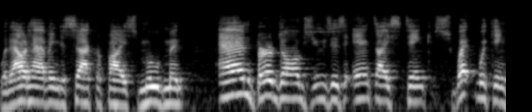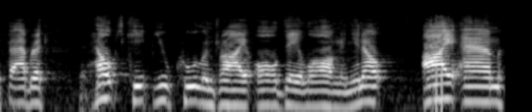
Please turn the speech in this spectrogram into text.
without having to sacrifice movement and Bird Dogs uses anti stink, sweat wicking fabric that helps keep you cool and dry all day long. And you know, I am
